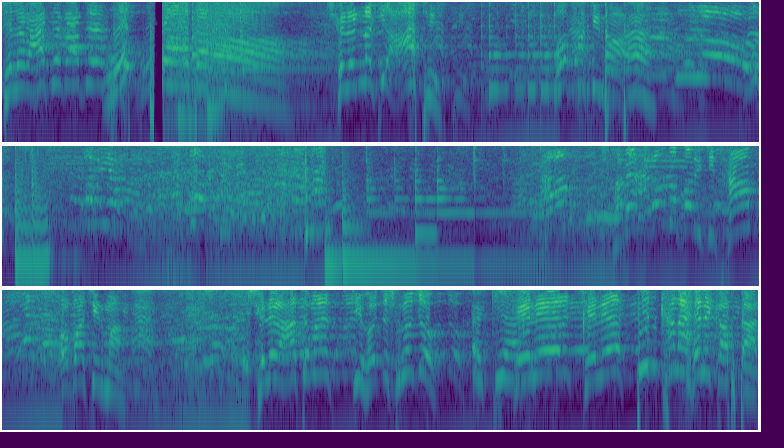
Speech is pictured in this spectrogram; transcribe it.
ছেলের আছে আছে। ও বাবা! ছেলের নাকি আছে? ও পাঁচির মা। আরম্ভ থাম ও পাচির মা। ছেলের আছে মানে কি হয়েছে শুনেছো? ছেলের ছেলে তিনখানা হেলিকপ্টার।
